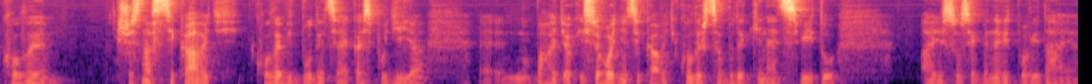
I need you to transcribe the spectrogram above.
коли щось нас цікавить, коли відбудеться якась подія, ну, багатьох і сьогодні цікавить, коли ж це буде кінець світу. А Ісус якби не відповідає.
